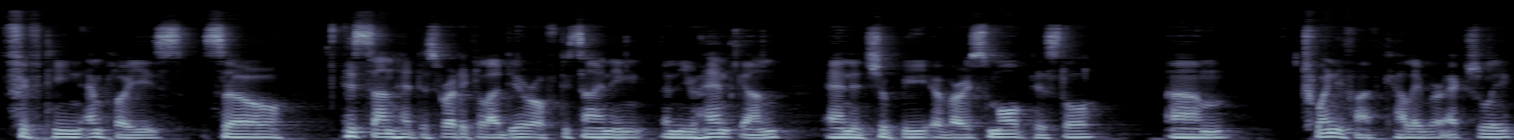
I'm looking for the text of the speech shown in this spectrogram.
15 employees. So his son had this radical idea of designing a new handgun and it should be a very small pistol, um, 25 caliber actually.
